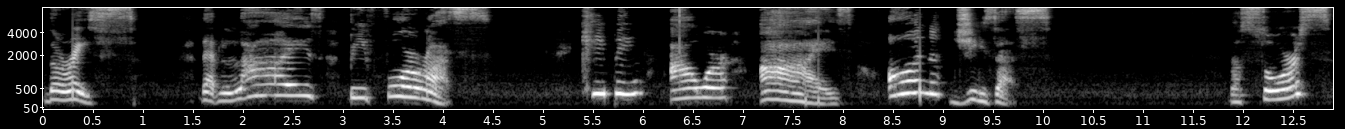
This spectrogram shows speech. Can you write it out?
the race that lies before us, keeping our eyes on Jesus, the source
